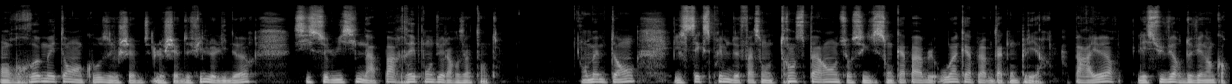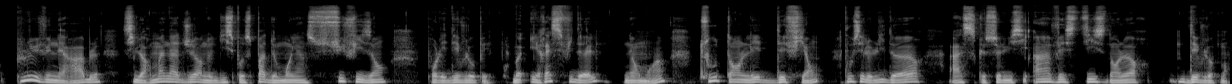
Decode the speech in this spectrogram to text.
en remettant en cause le chef, de file, le leader, si celui-ci n'a pas répondu à leurs attentes. En même temps, ils s'expriment de façon transparente sur ce qu'ils sont capables ou incapables d'accomplir. Par ailleurs, les suiveurs deviennent encore plus vulnérables si leur manager ne dispose pas de moyens suffisants pour les développer. ils restent fidèles, néanmoins, tout en les défiant, pousser le leader à ce que celui-ci investisse dans leur développement.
